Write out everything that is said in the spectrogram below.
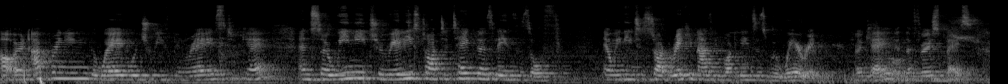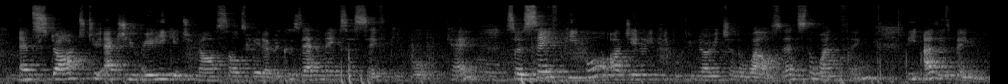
our own upbringing, the way in which we've been raised, okay. And so we need to really start to take those lenses off, and we need to start recognizing what lenses we're wearing, okay, in the first place and start to actually really get to know ourselves better because that makes us safe people. Okay? So safe people are generally people who know each other well. So that's the one thing. The other thing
